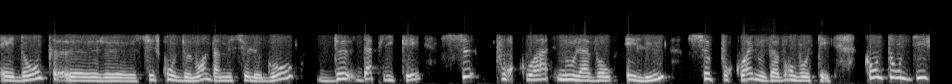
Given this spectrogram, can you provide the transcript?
et donc euh, c'est ce qu'on demande à M. Legault d'appliquer ce pourquoi nous l'avons élu, ce pourquoi nous avons voté. Quand on dit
